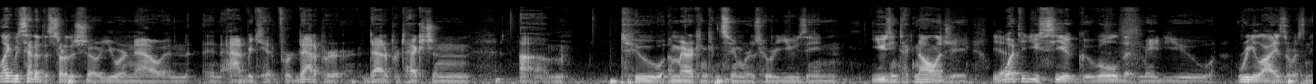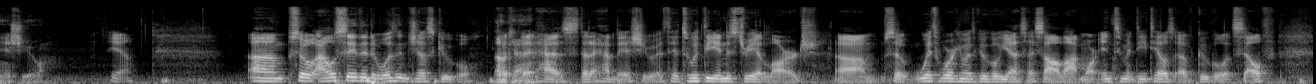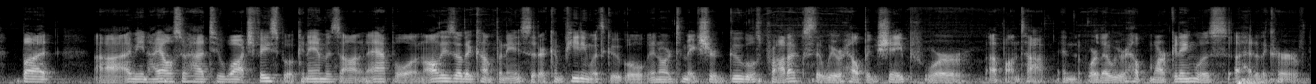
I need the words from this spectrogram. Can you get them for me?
like we said at the start of the show, you are now an, an advocate for data per, data protection um, to American consumers who are using using technology. Yeah. What did you see at Google that made you realize there was an issue? Yeah. Um, so I will say that it wasn't just Google that, Okay. that has that I have the issue with. It's with the industry at large. Um, so with working with Google, yes, I saw a lot more intimate details of Google itself, but uh, I mean, I also had to watch Facebook and Amazon and Apple and all these other companies that are competing with Google in order to make sure Google's products that we were helping shape were up on top, and or that we were help marketing was ahead of the curve,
